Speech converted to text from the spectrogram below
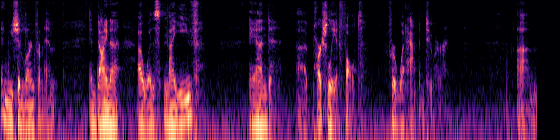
and we should learn from him. And Dinah uh, was naive and uh, partially at fault for what happened to her. Um,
